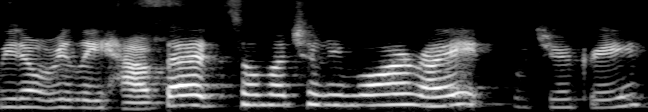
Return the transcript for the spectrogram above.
we don't really have that so much anymore right would you agree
